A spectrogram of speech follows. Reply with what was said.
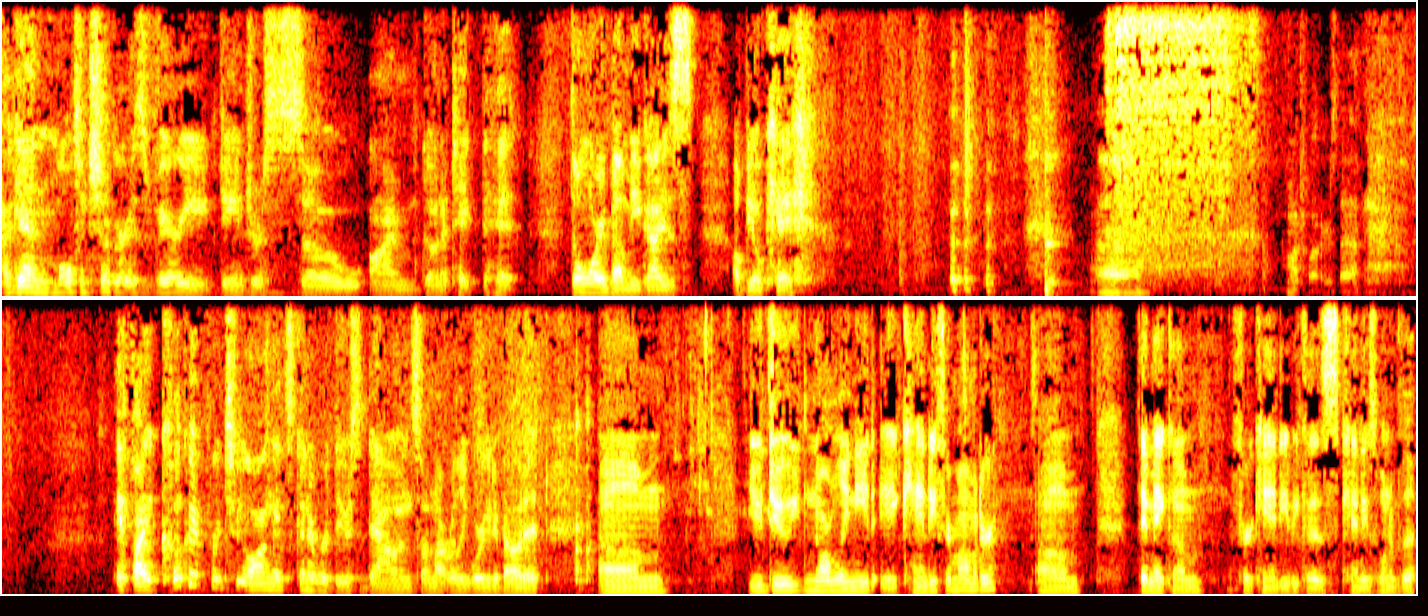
again, molten sugar is very dangerous, so I'm going to take the hit. Don't worry about me, guys. I'll be okay. uh, how much water is that? If I cook it for too long, it's going to reduce down, so I'm not really worried about it. Um, you do normally need a candy thermometer. Um, they make them for candy because candy is one of the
